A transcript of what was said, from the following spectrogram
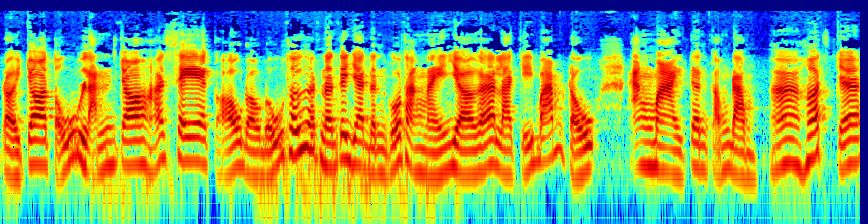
rồi cho tủ lạnh cho hả xe cộ đồ đủ thứ hết. Nên cái gia đình của thằng này giờ á, là chỉ bám trụ ăn mài trên cộng đồng. À, hết cha,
